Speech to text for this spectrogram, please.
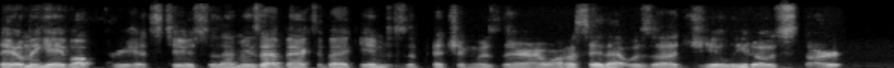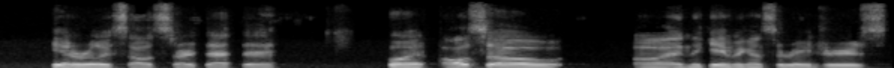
they only gave up three hits too. So that means that back-to-back games the pitching was there. I want to say that was a Giolito's start. He had a really solid start that day. But also uh, in the game against the Rangers,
